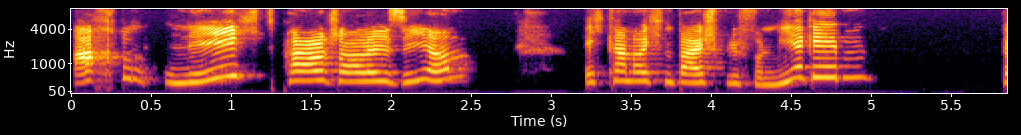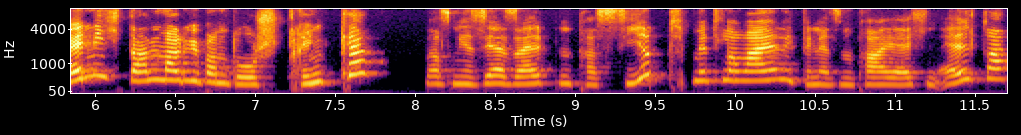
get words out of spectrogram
Achtung, nicht pauschalisieren. Ich kann euch ein Beispiel von mir geben. Wenn ich dann mal über den Durst trinke, was mir sehr selten passiert mittlerweile. Ich bin jetzt ein paar Jährchen älter,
